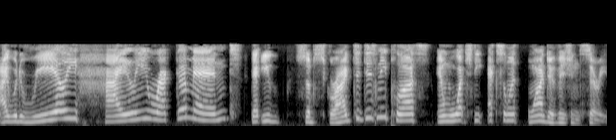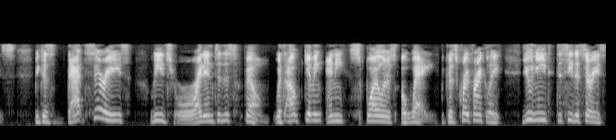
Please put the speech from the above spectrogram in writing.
I would really highly recommend that you subscribe to Disney Plus and watch the excellent WandaVision series because that series leads right into this film without giving any spoilers away because quite frankly you need to see this series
